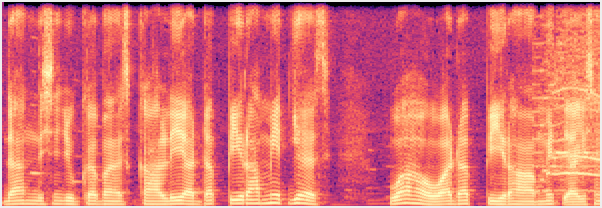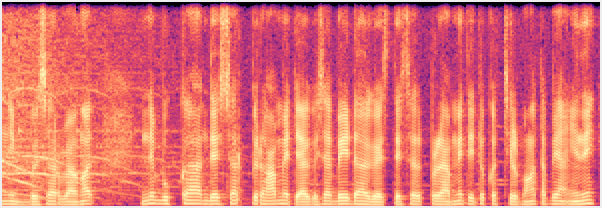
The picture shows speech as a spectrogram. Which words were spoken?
Dan di sini juga banyak sekali ada piramid guys Wow, ada piramid ya guys, ini besar banget. Ini bukan desert piramid ya guys, beda guys. Desert piramid itu kecil banget, tapi yang ini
